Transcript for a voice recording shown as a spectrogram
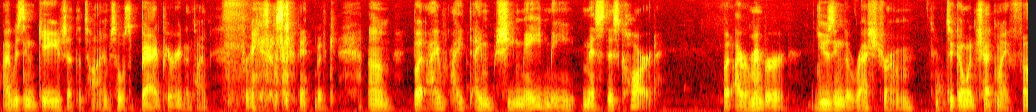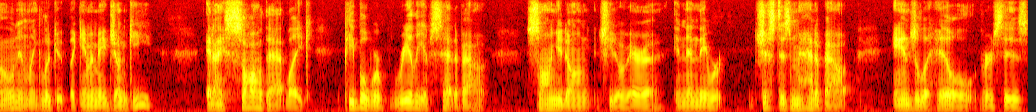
I was engaged at the time, so it was a bad period in time for me. Just kidding, but, um, but I, I, I, she made me miss this card. But I remember using the restroom to go and check my phone and like look at like MMA Junkie, and I saw that like people were really upset about Song Yadong Chito Vera, and then they were just as mad about Angela Hill versus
